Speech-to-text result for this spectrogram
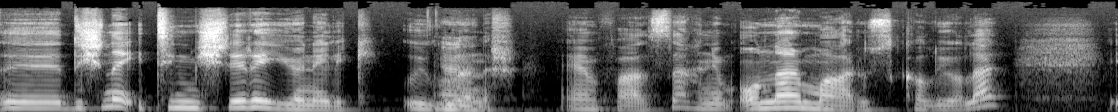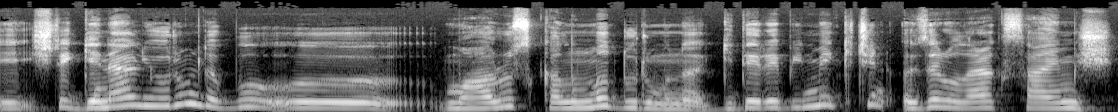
e, dışına itilmişlere yönelik uygulanır. Evet. En fazla hani onlar maruz kalıyorlar. E, işte genel yorum da bu e, maruz kalınma durumunu giderebilmek için özel olarak saymış.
